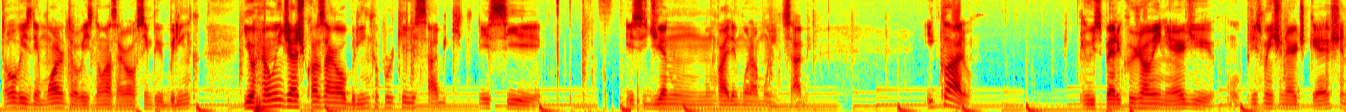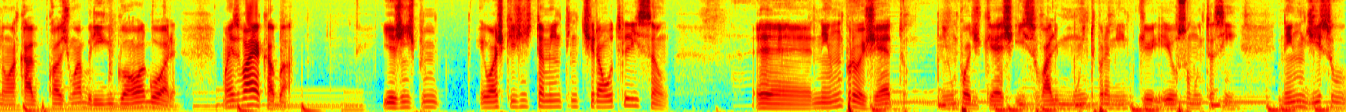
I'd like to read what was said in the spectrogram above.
Talvez demore, talvez não. O Azagal sempre brinca. E eu realmente acho que o Azagal brinca porque ele sabe que esse, esse dia não, não vai demorar muito, sabe? E claro, eu espero que o Jovem Nerd, principalmente o Nerdcast, não acabe por causa de uma briga igual agora. Mas vai acabar. E a gente. Eu acho que a gente também tem que tirar outra lição. É, nenhum projeto, nenhum podcast, isso vale muito pra mim, porque eu sou muito assim. Nenhum disso,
